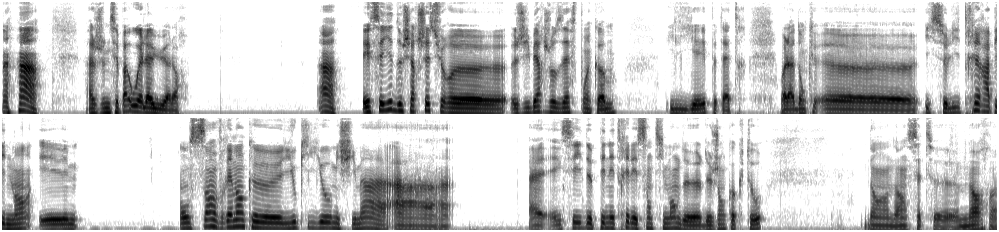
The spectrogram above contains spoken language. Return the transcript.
ah, ah, ah. je ne sais pas où elle a eu alors. Ah, essayez de chercher sur euh. Il y est peut-être. Voilà, donc euh, il se lit très rapidement et on sent vraiment que Yukiyo Mishima a, à essayer de pénétrer les sentiments de, Jean Cocteau dans, cette euh, mort euh,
